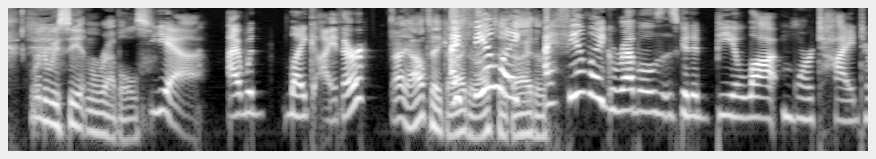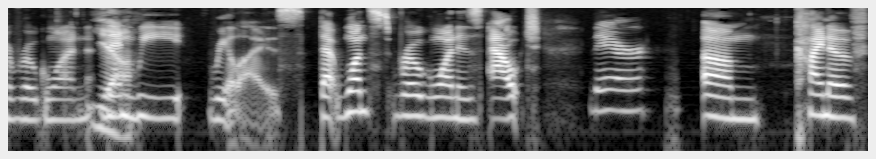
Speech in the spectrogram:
Where do we see it in Rebels? yeah, I would like either. I, I'll take I either. feel I'll take like either. I feel like Rebels is going to be a lot more tied to Rogue One Yeah. than we realize. That once Rogue One is out, they're um kind of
